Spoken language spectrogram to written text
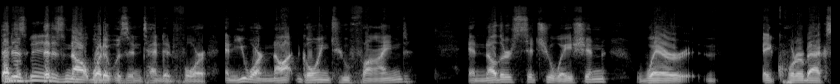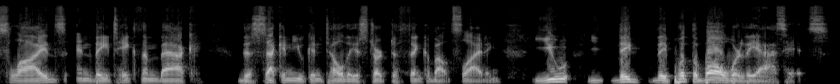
That I'm is that is not what it was intended for and you are not going to find another situation where a quarterback slides and they take them back the second you can tell they start to think about sliding. You, you they they put the ball where the ass hits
